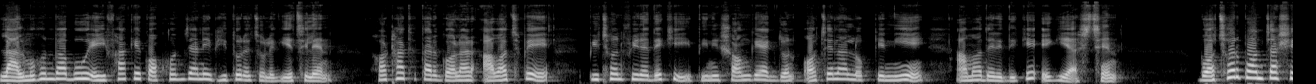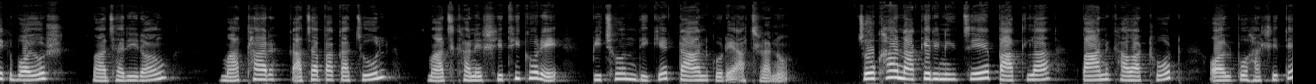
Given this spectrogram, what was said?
লালমোহনবাবু এই ফাঁকে কখন জানি ভিতরে চলে গিয়েছিলেন। হঠাৎ তার গলার আওয়াজ পেয়ে পিছন ফিরে দেখি তিনি সঙ্গে একজন অচেনা লোককে নিয়ে আমাদের দিকে এগিয়ে আসছেন। বছর পঞ্চাশেক বয়স, মাঝারি রং, মাথার কাঁচা পাকা চুল, মাঝখানে সিথি করে পিছন দিকে টান করে আছড়ানো। চোখা নাকের নিচে পাতলা পান খাওয়া ঠোঁট, অল্প হাসিতে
